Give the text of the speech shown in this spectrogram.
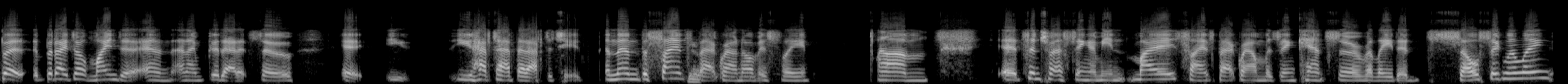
but, but I don't mind it and, and I'm good at it. So it, you, you have to have that aptitude. And then the science yes. background, obviously. Um, it's interesting. I mean, my science background was in cancer related cell signaling,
